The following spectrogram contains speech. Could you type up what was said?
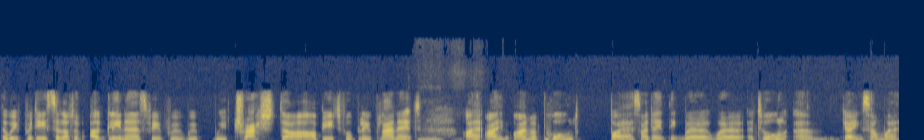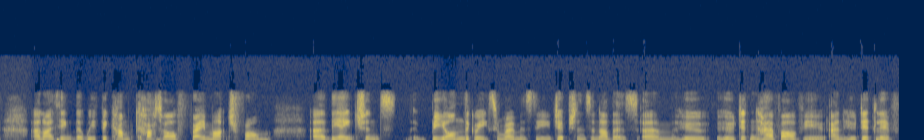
that we've produced a lot of ugliness. We've we, we've we've trashed our, our beautiful blue planet. Mm-hmm. I, I I'm appalled by us. I don't think we're we're at all um, going somewhere, and I think that we've become cut off very much from uh, the ancients beyond the Greeks and Romans, the Egyptians and others um, who who didn't have our view and who did live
